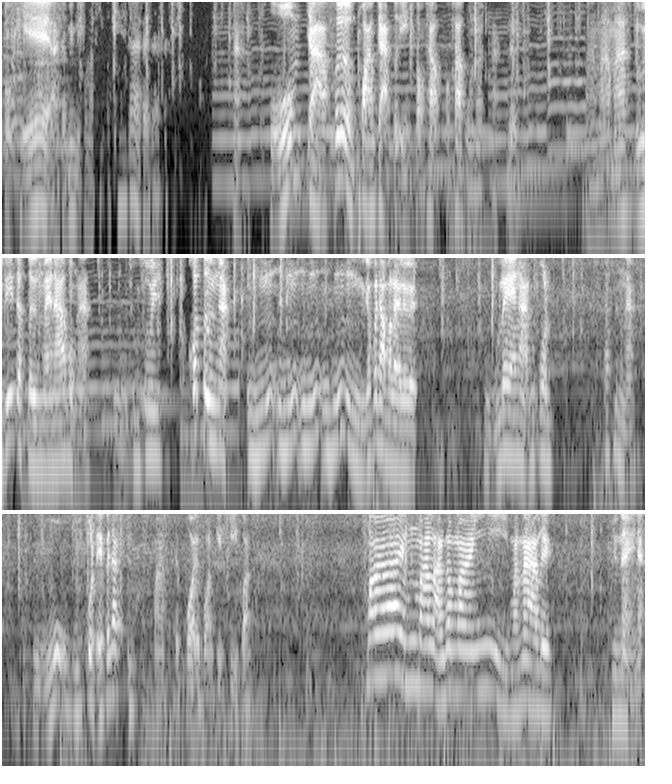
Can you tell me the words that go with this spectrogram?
โอเค อาจจะไม่มีสมาธิโอเคได้ได้ได้อะผมจะเพิ่มความกากตัวเองสองเท่าของค่าหัวน่อยอะเริ่ม มามาดูที่จะตึงไหมนะผมนะโอ้โหชูซุยโคตรตึงอะอือหืออือหืออือหืออือหือยังไม่ทำอะไรเลยโอ้โหแรงอะทุกคนแป๊บหนึ่งนะโอ้โหกดเอฟไม่ได้มาเดี๋ยวปล่อยบอลเกนจิก่อนไม่มันมาหลังทำไมมาหน้าเลย อยู่ไหนเนี่ย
